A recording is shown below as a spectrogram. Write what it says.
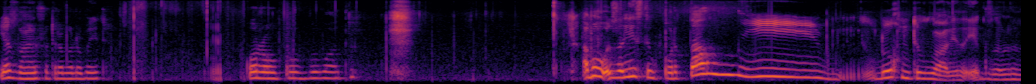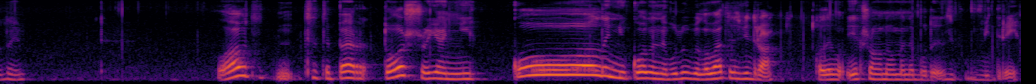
я знаю, що треба робити. Коров побивати. Або залізти в портал і вдохнути в лаві, як завжди. Лава це тепер то, що я ніколи, ніколи не буду виливати з відра, коли, якщо воно в мене буде з- відрі.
